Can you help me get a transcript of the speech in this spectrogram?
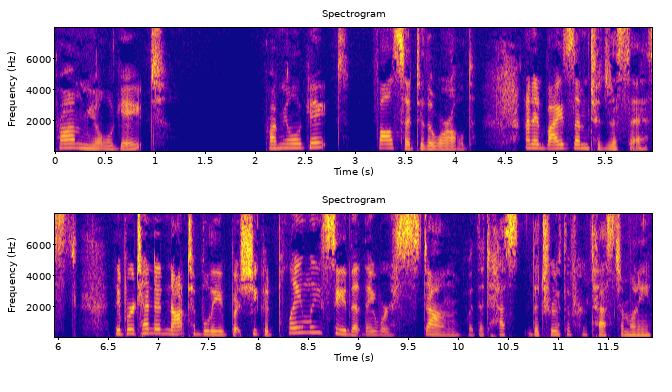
promulgate, promulgate falsehood to the world and advised them to desist. They pretended not to believe, but she could plainly see that they were stung with the, the truth of her testimony.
